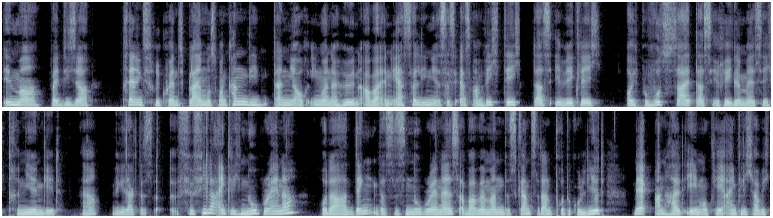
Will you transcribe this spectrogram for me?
immer bei dieser Trainingsfrequenz bleiben muss. Man kann die dann ja auch irgendwann erhöhen, aber in erster Linie ist es erstmal wichtig, dass ihr wirklich euch bewusst seid, dass ihr regelmäßig trainieren geht. Ja, wie gesagt, ist für viele eigentlich ein No-Brainer, oder denken, dass es ein No-Brainer ist, aber wenn man das Ganze dann protokolliert, merkt man halt eben, okay, eigentlich habe ich,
